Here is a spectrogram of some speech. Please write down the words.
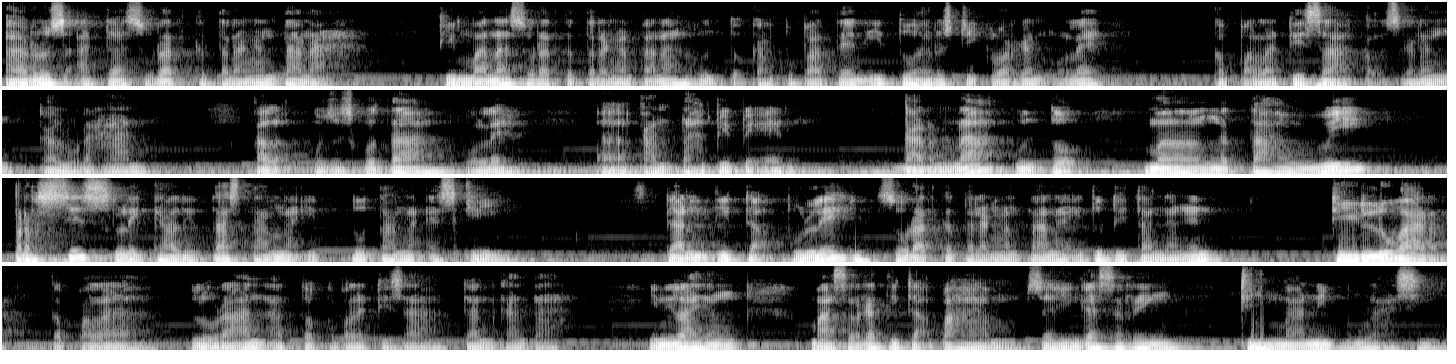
harus ada surat keterangan tanah, di mana surat keterangan tanah untuk kabupaten itu harus dikeluarkan oleh kepala desa, kalau sekarang kalurahan. Kalau khusus kota boleh eh, kantah BPN. Karena untuk mengetahui persis legalitas tanah itu tanah SG dan tidak boleh surat keterangan tanah itu ditandangin di luar kepala lurahan atau kepala desa dan kantah. Inilah yang masyarakat tidak paham sehingga sering dimanipulasi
